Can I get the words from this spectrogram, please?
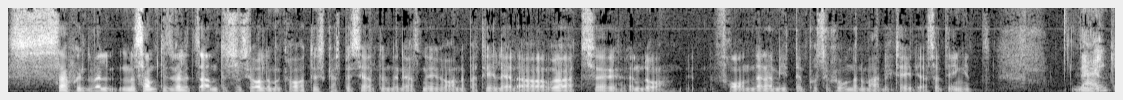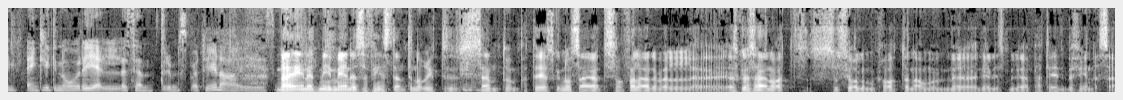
särskilt väldigt, men samtidigt väldigt antisocialdemokratiska, speciellt under deras nuvarande partiledare, har rört sig ändå från den här mittenpositionen de hade tidigare. Så det är inget det är egentligen inte något reella centrumsparti då? Nej, enligt min mening så finns det inte något riktigt centrumparti. Jag skulle nog säga att i så fall är det väl, eh, jag skulle säga nog att Socialdemokraterna och delvis Miljöpartiet befinner sig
